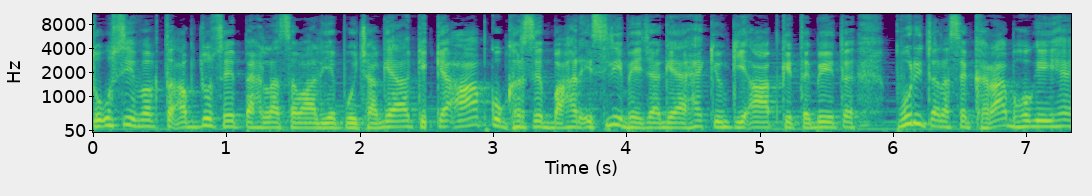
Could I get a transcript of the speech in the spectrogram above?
तो उसी वक्त अब्दू से पहला सवाल ये पूछा गया कि क्या आपको घर से बाहर इसलिए भेजा गया है क्योंकि आपकी तबीयत पूरी तरह से खराब हो गई है?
